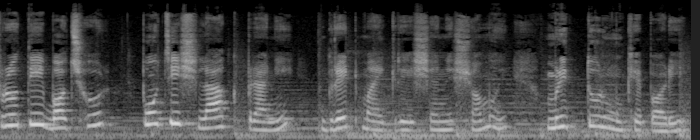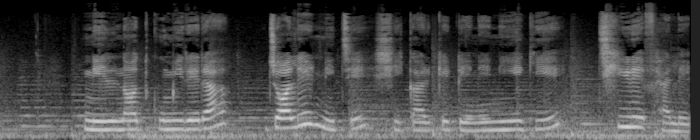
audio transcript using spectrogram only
প্রতি বছর পঁচিশ লাখ প্রাণী গ্রেট মাইগ্রেশনের সময় মৃত্যুর মুখে পড়ে। নীলনদ কুমিরেরা জলের নিচে শিকারকে টেনে নিয়ে গিয়ে ছিঁড়ে ফেলে।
